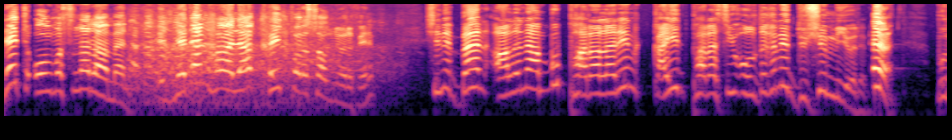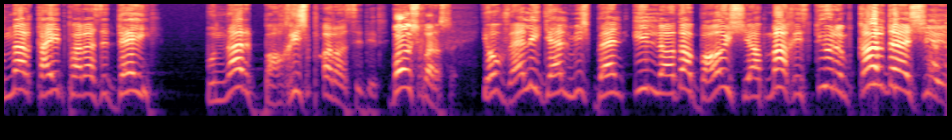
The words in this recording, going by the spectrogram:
net olmasına rağmen e, neden hala kayıt parası alınıyor efendim? Şimdi ben alınan bu paraların kayıt parası olduğunu düşünmüyorum. Evet Bunlar kayıt parası değil. Bunlar bağış parasıdır. bağış parası. Ya veli gelmiş ben illa da bağış yapmak istiyorum kardeşim.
